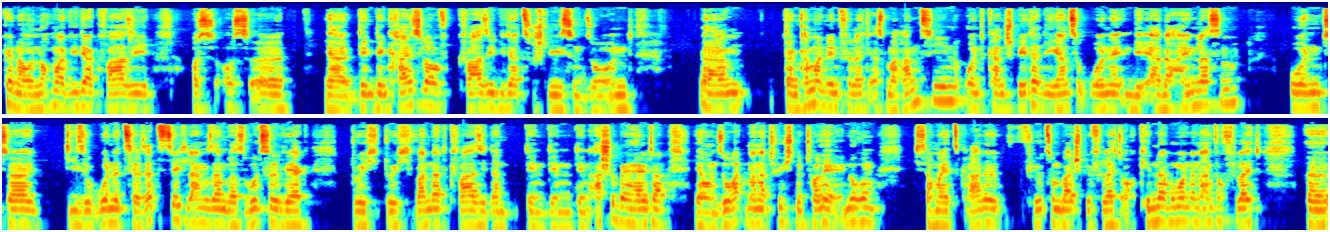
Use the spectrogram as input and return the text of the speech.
genau, nochmal wieder quasi aus, aus äh, ja, den, den Kreislauf quasi wieder zu schließen. So und ähm, dann kann man den vielleicht erstmal ranziehen und kann später die ganze Urne in die Erde einlassen und äh, diese Urne zersetzt sich langsam, das Wurzelwerk durch, durchwandert quasi dann den, den, den Aschebehälter. Ja, und so hat man natürlich eine tolle Erinnerung. Ich sag mal jetzt gerade für zum Beispiel vielleicht auch Kinder, wo man dann einfach vielleicht äh,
